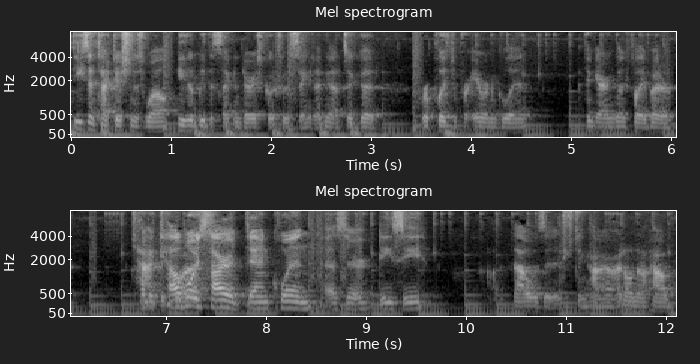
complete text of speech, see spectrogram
decent tactician as well. He'll be the secondary coach for the Saints. I think that's a good replacement for Aaron Glenn. I think Aaron Glenn's probably better. The. Cowboys hired Dan Quinn as their DC. that was an interesting hire. I don't know how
